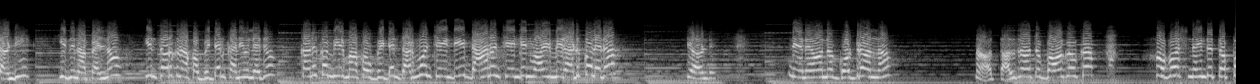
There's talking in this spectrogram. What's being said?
ఏమండి? ఇది నా పెళ్ళం. ఇంతవరకు నాకు బిడ్డను కనివ్వలేదు. కనుక మీరు మాకు బిడ్డను ధర్మం చేయండి దానం చేయండి అని వాళ్ళు మీరు అడుకోలేదా ఏమండి? నేనేమన్నా గొడ్రాన్నా నా తలరాత బాగోక అబార్షన్ అయిందే తప్ప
